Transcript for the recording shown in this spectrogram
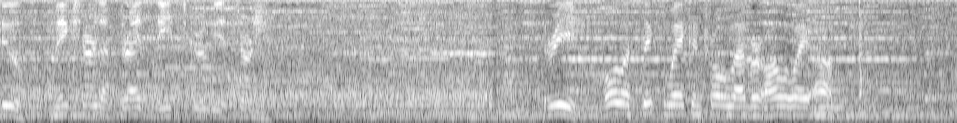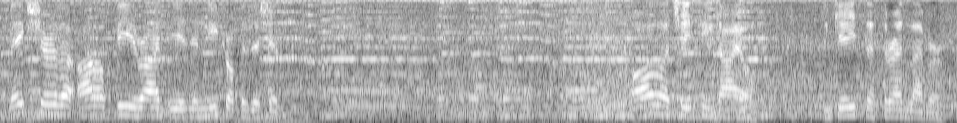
Two, make sure the thread lead screw is turning. Pull a six-way control lever all the way up. Make sure the auto feed rod is in neutral position. Follow a chasing dial. Engage the thread lever.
